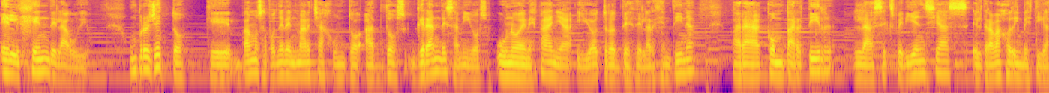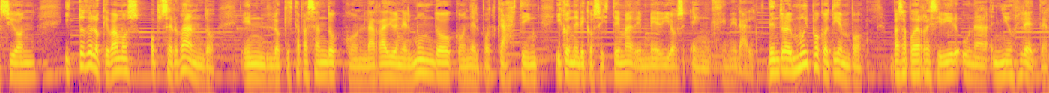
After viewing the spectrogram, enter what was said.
el gen del audio. Un proyecto que vamos a poner en marcha junto a dos grandes amigos, uno en España y otro desde la Argentina, para compartir las experiencias, el trabajo de investigación y todo lo que vamos observando en lo que está pasando con la radio en el mundo, con el podcasting y con el ecosistema de medios en general. Dentro de muy poco tiempo vas a poder recibir una newsletter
